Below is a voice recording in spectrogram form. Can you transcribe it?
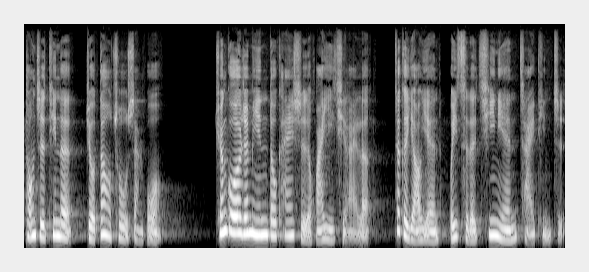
童子听了，就到处散播，全国人民都开始怀疑起来了。这个谣言维持了七年才停止。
